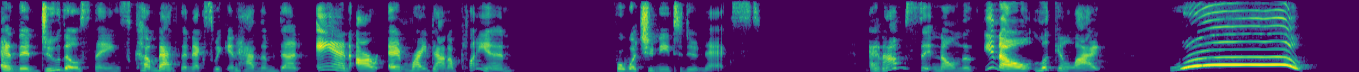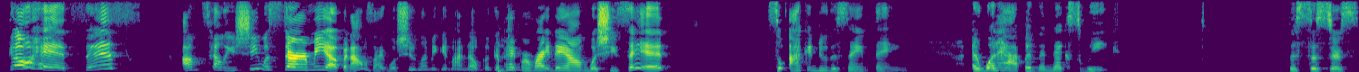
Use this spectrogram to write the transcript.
and then do those things, come back the next week and have them done and our and write down a plan for what you need to do next. And I'm sitting on the, you know, looking like, woo! Go ahead, sis. I'm telling you, she was stirring me up. And I was like, well, shoot, let me get my notebook and paper and write down what she said so I can do the same thing. And what happened the next week? The sisters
